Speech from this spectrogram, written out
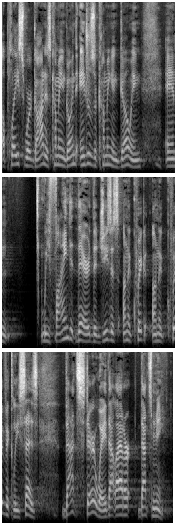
a place where God is coming and going. The angels are coming and going. And we find it there that Jesus unequiv- unequivocally says, That stairway, that ladder, that's me.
